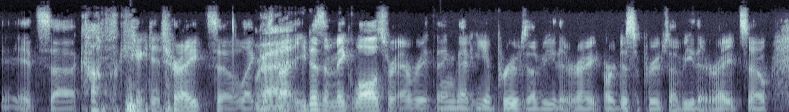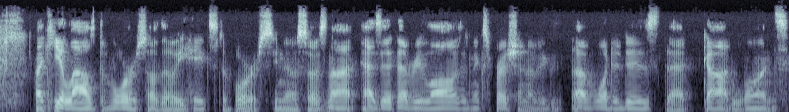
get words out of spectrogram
it's uh complicated right? So like right. not, he doesn't make laws for everything that he approves of either right? Or disapproves of either right? So like he allows divorce although he hates divorce you know? So it's not as if every law is an expression of of what it is that god wants.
